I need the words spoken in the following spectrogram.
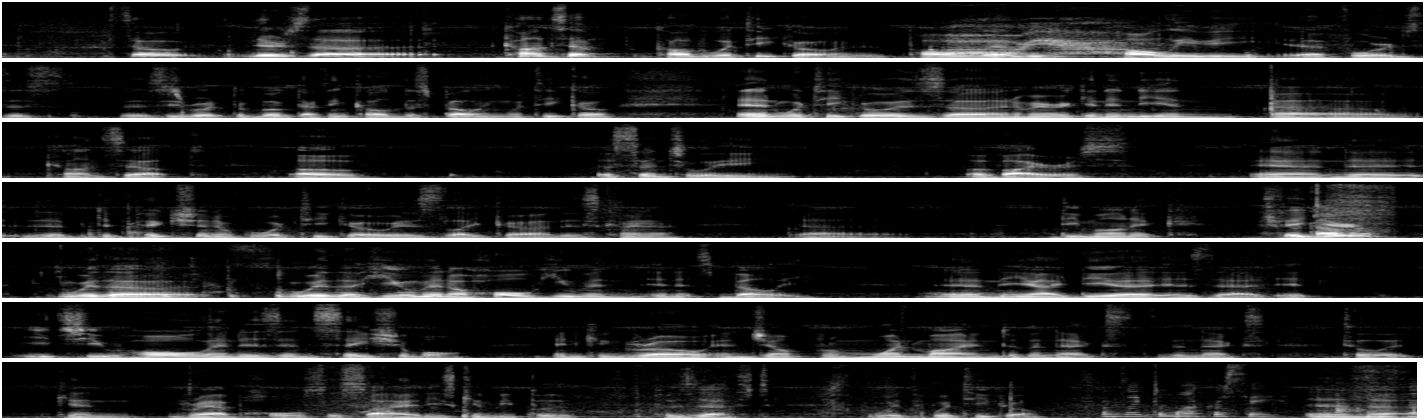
So there's a concept called Wetiko, and Paul Levy. Paul Levy uh, forwards this, this. He wrote the book I think called Dispelling Wetiko, and Wetiko is uh, an American Indian uh, concept of essentially a virus, and uh, the depiction of Wetiko is like uh, this kind of uh, demonic figure with a with a human, a whole human in its belly, and the idea is that it eats you whole and is insatiable, and can grow and jump from one mind to the next to the next, till it can grab whole societies, can be po- possessed with Wetiko, Sounds like democracy. and. Uh,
